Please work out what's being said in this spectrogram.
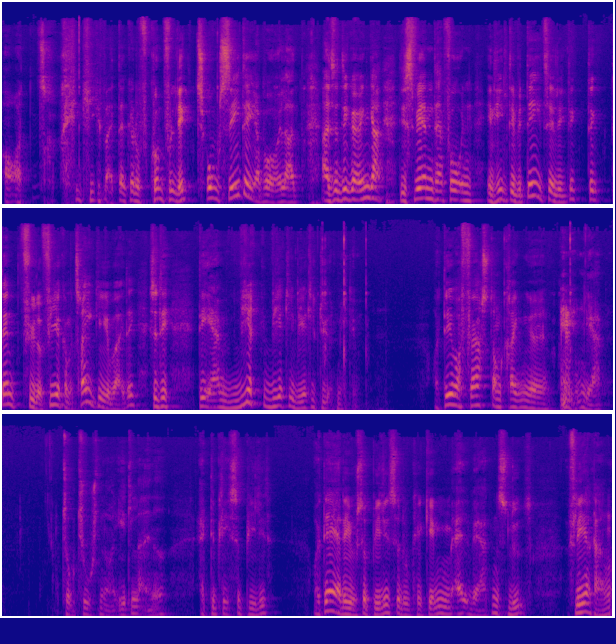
Og 3 gigabyte, der kan du kun få lægge to CD'er på. Eller, altså det gør ikke engang, det er svært at få en, en hel DVD til at lægge. Den, den fylder 4,3 gigabyte. Ikke? Så det, det er virkelig, virkelig, virkelig dyrt medium. Og det var først omkring øh, ja, 2001 eller andet, at det blev så billigt. Og der er det jo så billigt, så du kan gemme al verdens lyd flere gange.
